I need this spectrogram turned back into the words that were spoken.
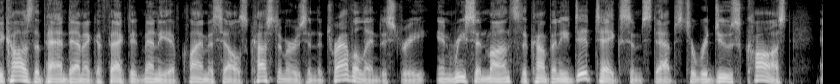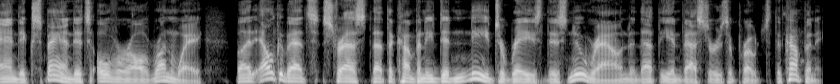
Because the pandemic affected many of Climacell's customers in the travel industry, in recent months the company did take some steps to reduce cost and expand its overall runway. But Elkabetz stressed that the company didn't need to raise this new round and that the investors approached the company.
